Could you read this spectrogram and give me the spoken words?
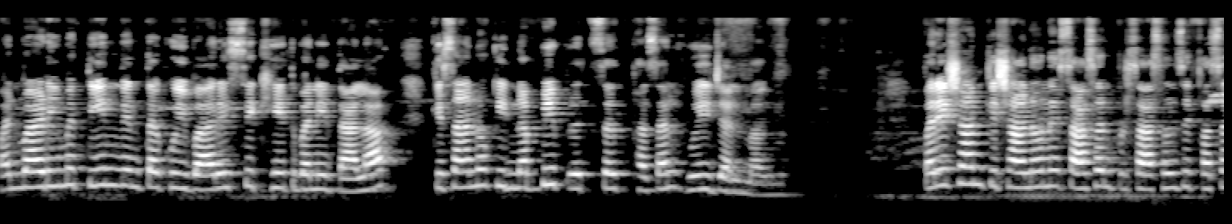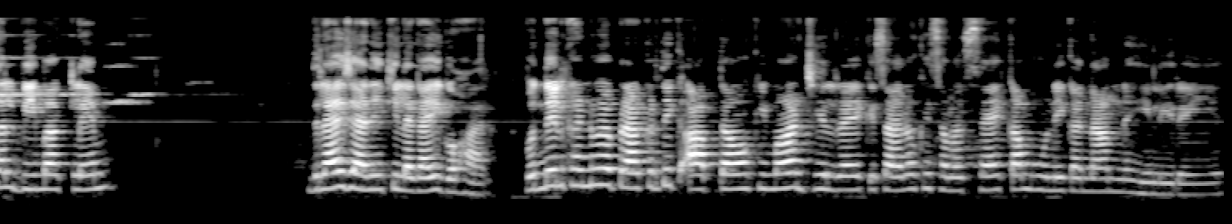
पनवाड़ी में तीन दिन तक हुई बारिश से खेत बने तालाब, किसानों की नब्बे प्रतिशत फ़सल हुई जलमग्न। परेशान किसानों ने शासन प्रशासन से फ़सल बीमा क्लेम दिलाए जाने की लगाई गुहार। बुंदेलखंड में प्राकृतिक आपदाओं की मार झेल रहे किसानों की समस्याएँ कम होने का नाम नहीं ले रही हैं।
